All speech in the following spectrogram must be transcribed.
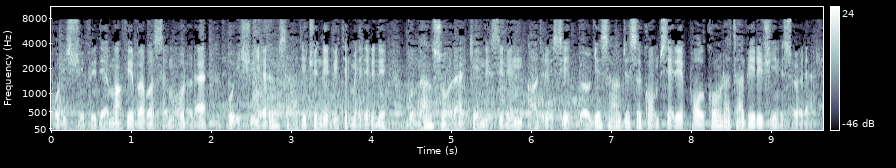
Polis şefi de mafya babası Morer'a bu işi yarım saat içinde bitirmelerini, bundan sonra kendisinin adresi bölge savcısı komiseri Paul Conrad'a vereceğini söyler.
